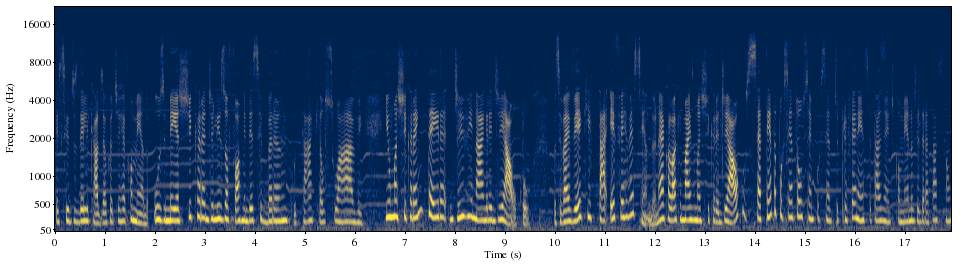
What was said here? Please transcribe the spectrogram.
Tecidos delicados é o que eu te recomendo. Use meia xícara de lisoforme desse branco, tá? Que é o suave. E uma xícara inteira de vinagre de álcool. Você vai ver que está efervescendo, né? Coloque mais uma xícara de álcool, 70% ou 100% de preferência, tá, gente? Com menos hidratação.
